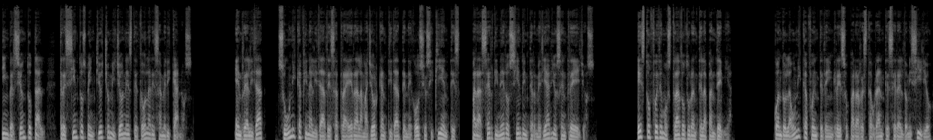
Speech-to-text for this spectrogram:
Inversión total, 328 millones de dólares americanos. En realidad, su única finalidad es atraer a la mayor cantidad de negocios y clientes, para hacer dinero siendo intermediarios entre ellos. Esto fue demostrado durante la pandemia. Cuando la única fuente de ingreso para restaurantes era el domicilio,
